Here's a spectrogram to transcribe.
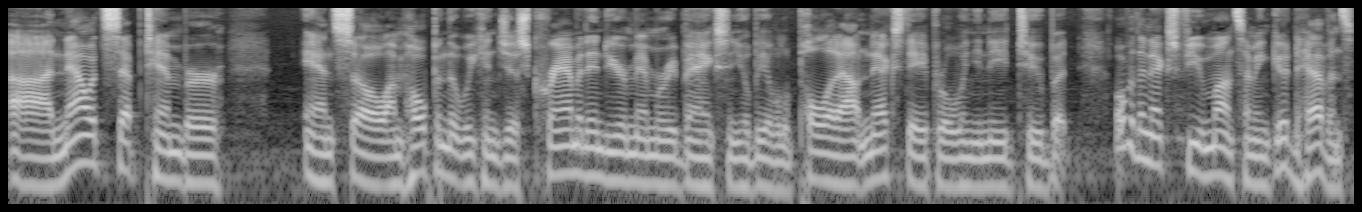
Uh, now it's September. And so I'm hoping that we can just cram it into your memory banks and you'll be able to pull it out next April when you need to. But over the next few months, I mean, good heavens,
